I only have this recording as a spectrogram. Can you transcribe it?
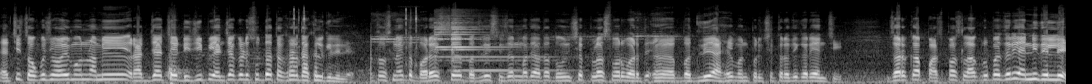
याची चौकशी व्हावी म्हणून आम्ही राज्याचे डी जी पी यांच्याकडे सुद्धा तक्रार दाखल केलेली आहे. आताच नाही तर बरेचसे बदली सीझनमध्ये आता दोनशे प्लसवर वरती बदली आहे वन परिक्षेत्र अधिकारी यांची. जर का पाच पाच लाख रुपये जरी यांनी दिले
